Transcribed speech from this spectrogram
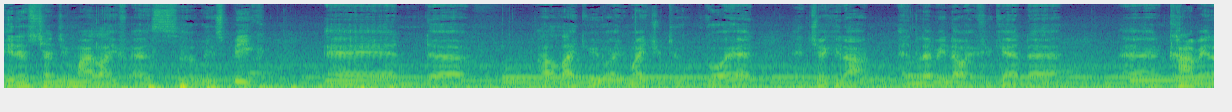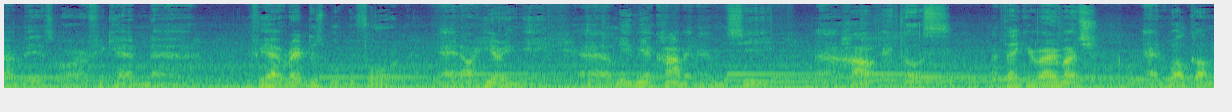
It is changing my life as uh, we speak, and uh, I like you. I invite you to go ahead and check it out, and let me know if you can uh, uh, comment on this or if you can uh, if you have read this book before and are hearing me uh, leave me a comment and see uh, how it goes. Thank you very much and welcome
